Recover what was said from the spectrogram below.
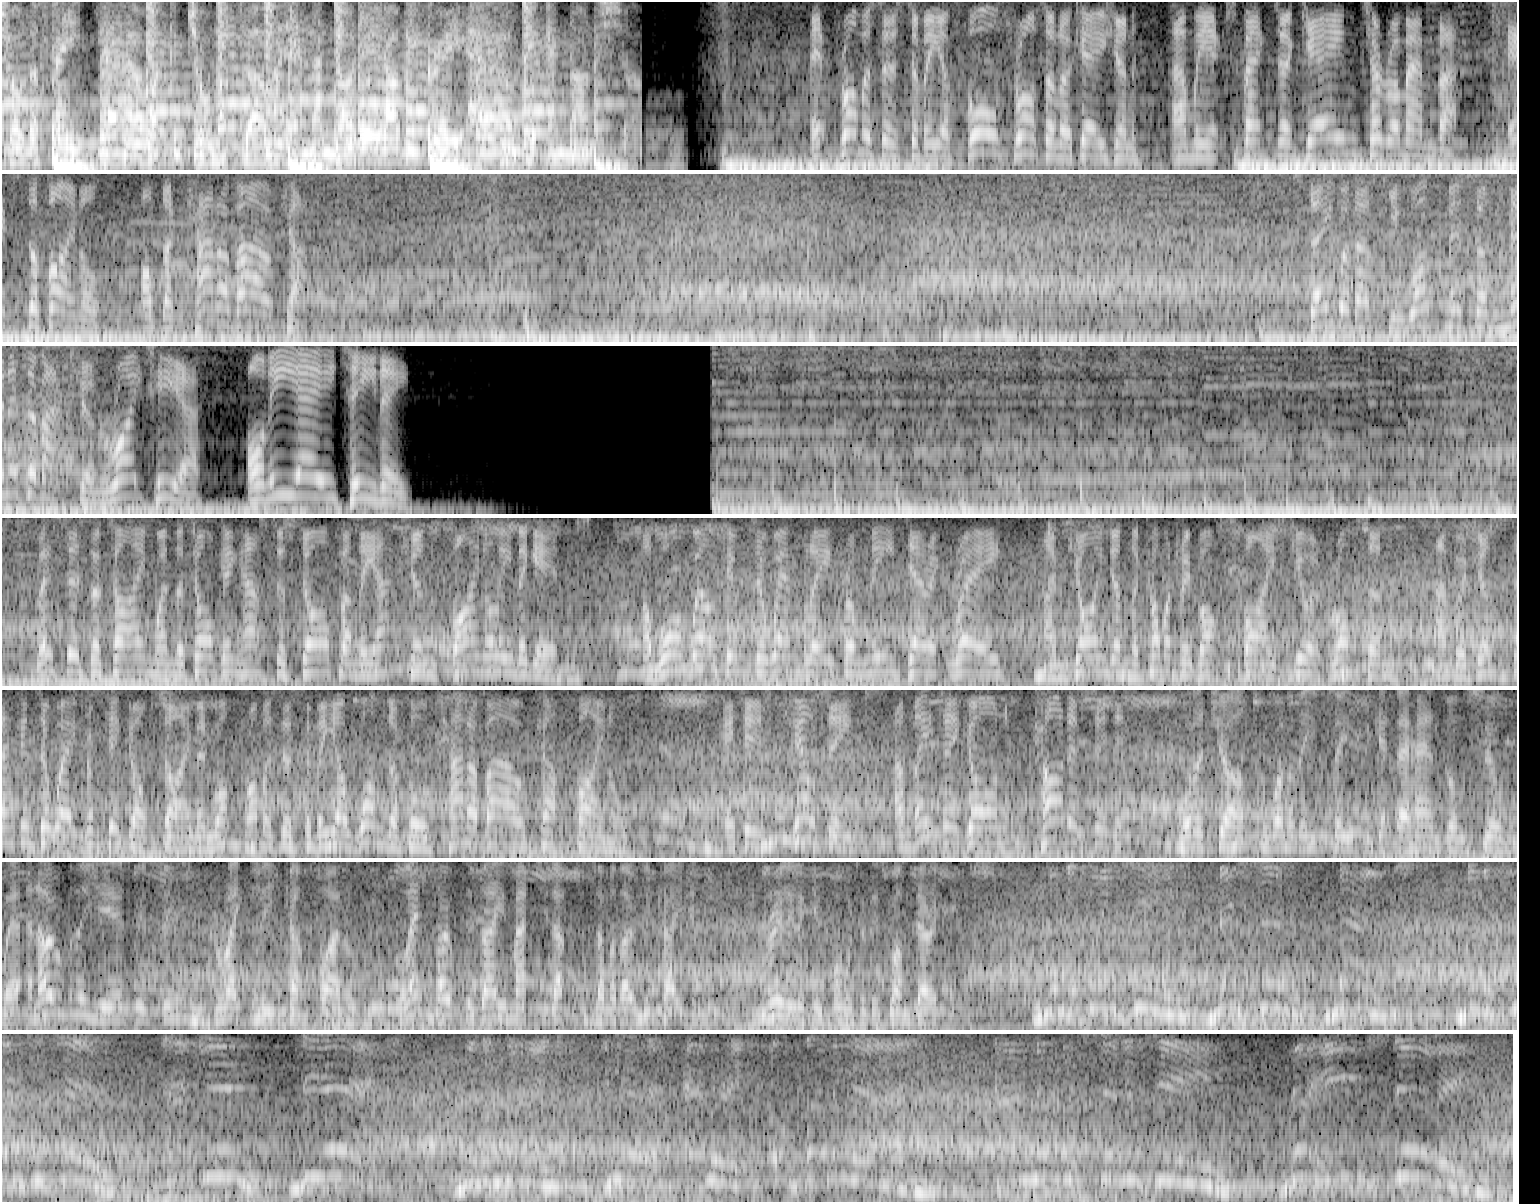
control the fate now, I control my flow And I know that I'll be great, how putting on a show It promises to be a full throttle occasion and we expect a game to remember. It's the final of the Carabao Cup. Stay with us, you won't miss a minute of action right here on EA TV. This is the time when the talking has to stop and the action finally begins. A warm welcome to Wembley from me, Derek Ray. I'm joined in the commentary box by Stuart Robson, and we're just seconds away from kick-off time in what promises to be a wonderful Carabao Cup final. It is Chelsea, and they take on Cardiff City. What a chance for one of these teams to get their hands on silverware. And over the years, we've seen some great League Cup finals. Let's hope today matches up to some of those occasions. Really looking forward to this one, Derek. Number 19, Mason Mount. Number 22, Hakim Ziyech. Number 9, Pierre-Emerick Aubameyang. And number 17, Raheem Sterling.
